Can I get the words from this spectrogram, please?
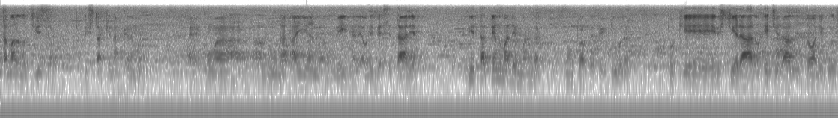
levanta a mala notícia, está aqui na Câmara, é, com a aluna Ayana Almeida, ela é universitária, e está tendo uma demanda junto à Prefeitura, porque eles tiraram, retiraram os ônibus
